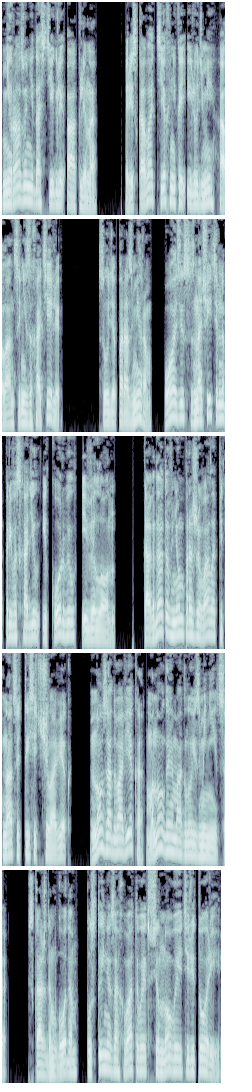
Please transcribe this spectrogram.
ни разу не достигли Аклина. Рисковать техникой и людьми аланцы не захотели. Судя по размерам, оазис значительно превосходил и Корвилл, и Вилон. Когда-то в нем проживало 15 тысяч человек, но за два века многое могло измениться. С каждым годом пустыня захватывает все новые территории.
